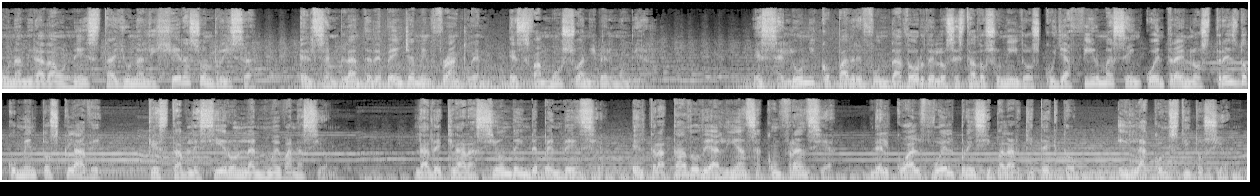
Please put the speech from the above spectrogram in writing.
una mirada honesta y una ligera sonrisa, el semblante de Benjamin Franklin es famoso a nivel mundial. Es el único padre fundador de los Estados Unidos cuya firma se encuentra en los tres documentos clave que establecieron la nueva nación. La Declaración de Independencia, el Tratado de Alianza con Francia, del cual fue el principal arquitecto, y la Constitución.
